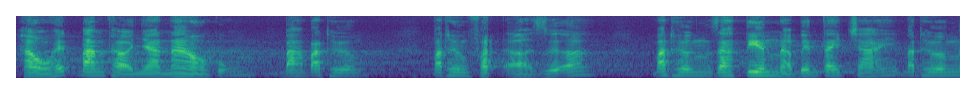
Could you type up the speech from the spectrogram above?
Hầu hết ban thờ nhà nào cũng ba bát hương. Bát hương phật ở giữa, bát hương gia tiên ở bên tay trái, bát hương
